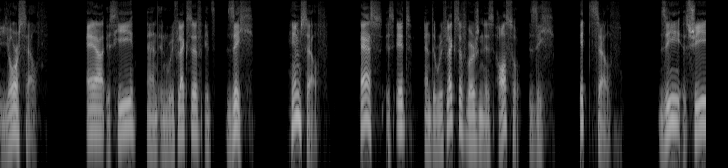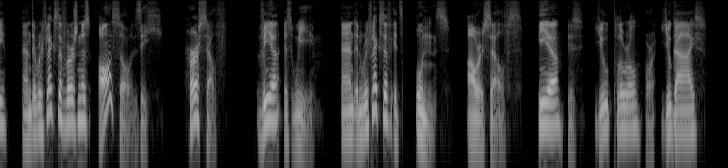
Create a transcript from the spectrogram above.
yourself. Er is he, and in reflexive it's sich, himself. Es is it, and the reflexive version is also sich, itself. Sie is she, and the reflexive version is also sich, herself. Wir is we, and in reflexive it's uns, ourselves. Ihr is you plural or you guys,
